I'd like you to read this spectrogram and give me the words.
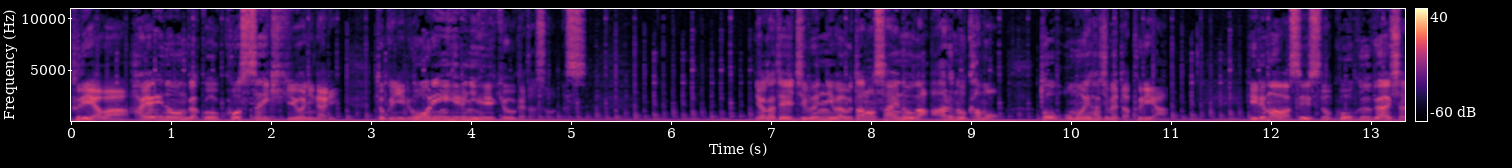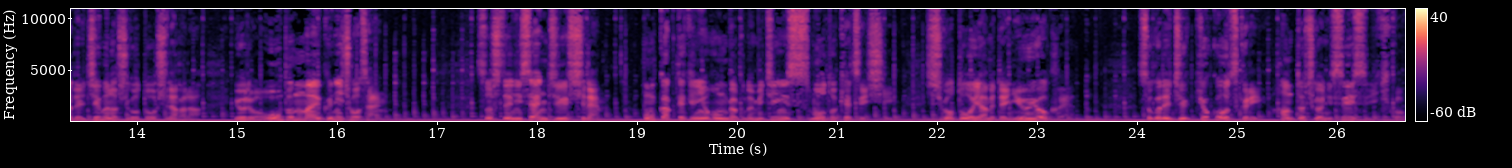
プリアは流行りの音楽をこっそり聴くようになり特にローリンヒルに影響を受けたそうです。やがて自分には歌の才能があるのかもと思い始めたプリア。昼間はスイスの航空会社で事務の仕事をしながら夜はオープンマイクに挑戦。そして2017年本格的に音楽の道に進もうと決意し仕事を辞めてニューヨークへ。そこで10曲を作り半年後にスイスに帰国。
